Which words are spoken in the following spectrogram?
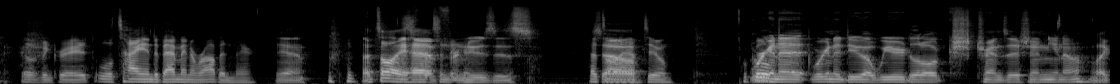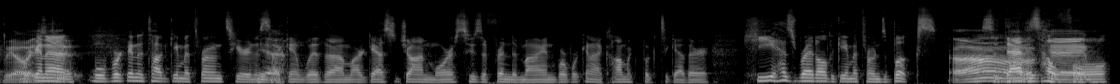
would have been great. We'll tie into Batman and Robin there. yeah, that's all I have for Schwarzenegger. newses. That's So- all I have too. we're gonna we're gonna do a weird little transition, you know, like we always We're gonna do. well, we're gonna talk Game of Thrones here in a Yeah. second with um, our guest John Morse, who's a friend of mine. We're working on a comic book together. He has read all the Game of Thrones books, Oh, so that is okay. helpful.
